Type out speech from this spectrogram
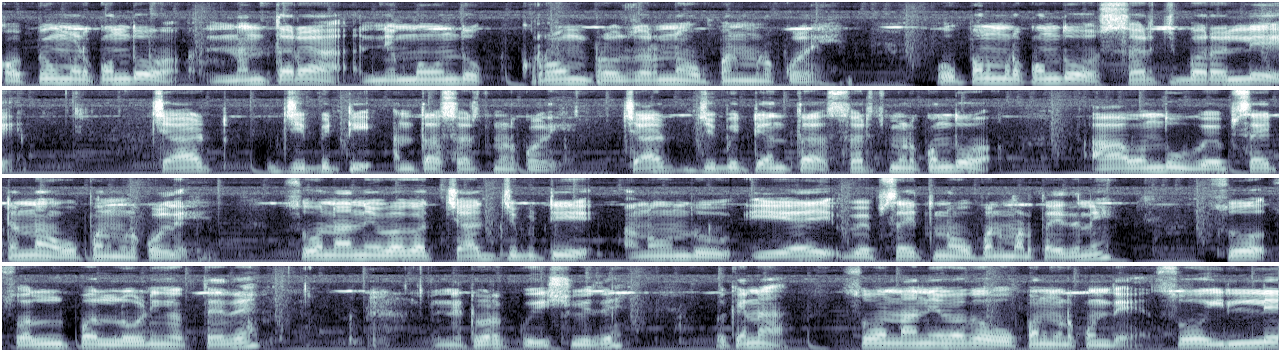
ಕಾಪಿ ಮಾಡ್ಕೊಂಡು ನಂತರ ನಿಮ್ಮ ಒಂದು ಕ್ರೋಮ್ ಬ್ರೌಸರ್ನ ಓಪನ್ ಮಾಡ್ಕೊಳ್ಳಿ. ಓಪನ್ ಮಾಡ್ಕೊಂಡು ಸರ್ಚ್ ಬಾರಲ್ಲಿ ಚಾಟ್ ಜಿ ಬಿ ಟಿ ಅಂತ ಸರ್ಚ್ ಮಾಡ್ಕೊಳ್ಳಿ. ಚಾಟ್ ಜಿ ಬಿ ಟಿ ಅಂತ ಸರ್ಚ್ ಮಾಡ್ಕೊಂಡು ಆ ಒಂದು ವೆಬ್ಸೈಟನ್ನು ಓಪನ್ ಮಾಡ್ಕೊಳ್ಳಿ. ಸೊ ನಾನು ಇವಾಗ ಚಾಟ್ ಜಿ ಬಿ ಟಿ ಅನ್ನೋ ಒಂದು ಎ ಐ ವೆಬ್ಸೈಟನ್ನು ಓಪನ್ ಮಾಡ್ತಾ ಇದ್ದೀನಿ. ಸೊ ಸ್ವಲ್ಪ ಲೋಡಿಂಗ್ ಆಗ್ತಾಯಿದೆ ನೆಟ್ವರ್ಕ್ ಇಶ್ಯೂ ಇದೆ. ಓಕೆನಾ ಸೊ ನಾನು ಇವಾಗ ಓಪನ್ ಮಾಡ್ಕೊಂಡೆ. ಸೊ ಇಲ್ಲೇ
